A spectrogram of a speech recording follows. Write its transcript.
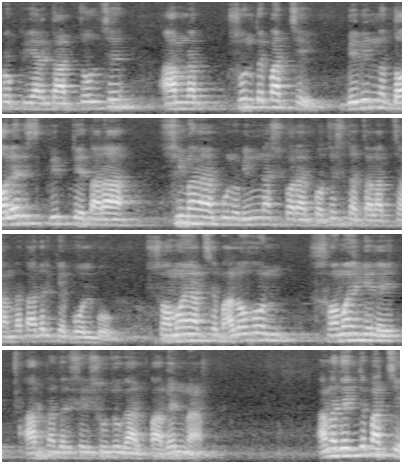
প্রক্রিয়ার কাজ চলছে। আমরা শুনতে পাচ্ছি বিভিন্ন দলের স্ক্রিপ্টে তারা সীমানার কোনো বিন্যাস করার প্রচেষ্টা চালাচ্ছে। আমরা তাদেরকে বলব সময় আছে, ভালো হন, সময় গেলে আপনাদের সেই সুযোগ আর পাবেন না। আমরা দেখতে পাচ্ছি,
